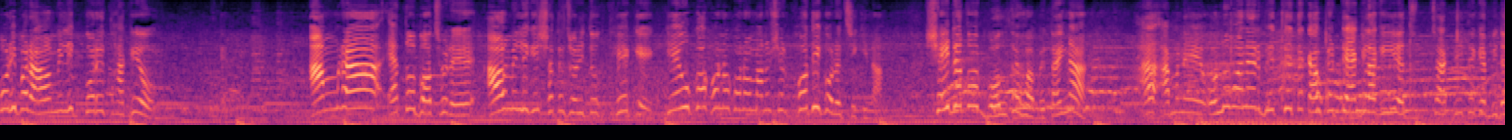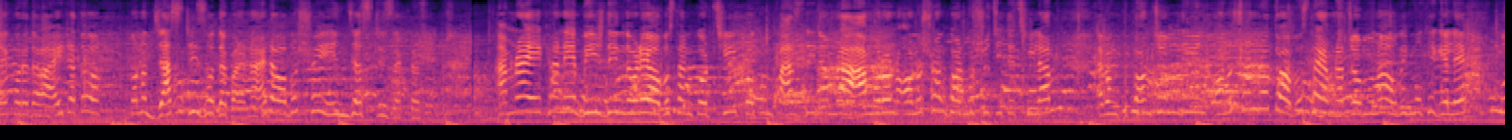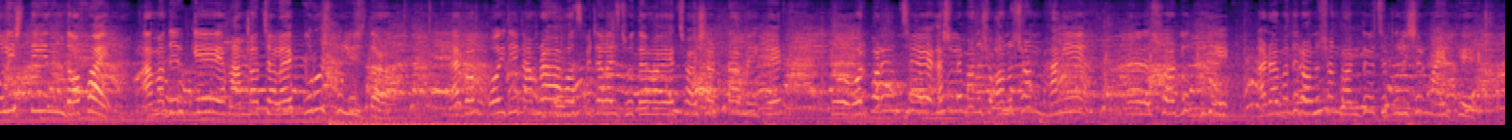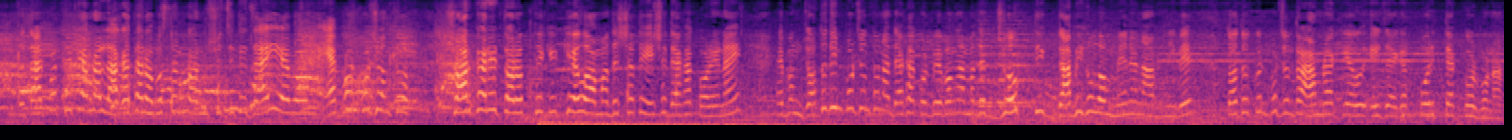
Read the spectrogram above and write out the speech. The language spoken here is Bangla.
পরিবার আওয়ামী লীগ করে থাকেও। আমরা এত বছরে আওয়ামী লীগের সাথে জড়িত থেকে কেউ কখনো কোনো মানুষের ক্ষতি করেছি কিনা সেইটা তো বলতে হবে, তাই না? মানে অনুমানের ভিত্তিতে কাউকে ট্যাগ লাগিয়ে চাকরি থেকে বিদায় করে দেওয়া, এটা তো কোনো জাস্টিস হতে পারে না, এটা অবশ্যই ইনজাস্টিস একটা জিনিস। আমরা এখানে বিশ দিন ধরে অবস্থান করছি, প্রথম পাঁচ দিন আমরা আমরণ অনশন কর্মসূচিতে ছিলাম এবং পঞ্চম দিন অবস্থায় আমরা যমুনা অভিমুখে গেলে পুলিশ তিন দফায় আমাদেরকে হামলা চালায় পুরুষ পুলিশ দ্বারা। এবং ওই দিন আমরা হসপিটালাইজড হতে হয় ছয় সাতটা মেয়েকে। তো ওর পরে হচ্ছে আসলে মানুষ অনশন ভাঙে শরবত দিয়ে আর আমাদের অনশন ভাঙতে হচ্ছে পুলিশের মাইর খেয়ে তো তারপর থেকে আমরা লাগাতার অবস্থান কর্মসূচিতে যাই এবং এখন পর্যন্ত সরকারের তরফ থেকে কেউ আমাদের সাথে এসে দেখা করে নাই। এবং যতদিন পর্যন্ত না দেখা করবে এবং আমাদের যৌক্তিক দাবিগুলো মেনে না নিবে ততক্ষণ পর্যন্ত আমরা কেউ এই জায়গা পরিত্যাগ করব না।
